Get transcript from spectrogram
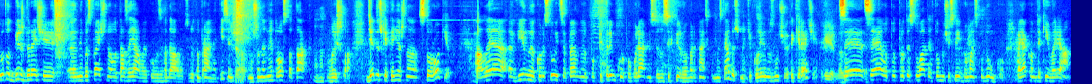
Тут от більш, до речі, е, небезпечно та заява, яку ви згадали, абсолютно правильно Кісінджера, тому що не, не просто так вийшла. Дідушки, звісно, 100 років. Але він користується певною підтримкою, популярністю до сих пір в американському істеблішменті, коли він озвучує такі речі. Це, це от протестувати в тому числі громадську думку. А як вам такий варіант?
